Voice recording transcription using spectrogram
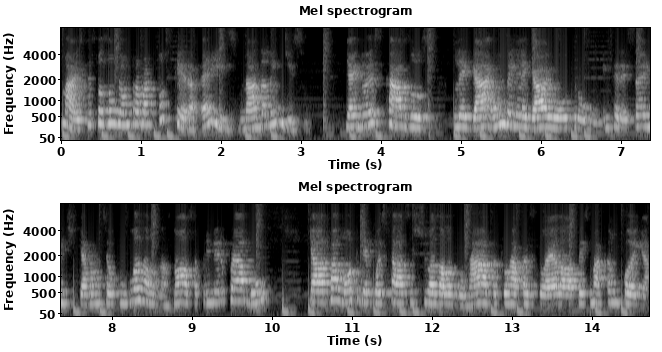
mais pessoas vão ver um trabalho tosqueira. É isso, nada além disso. E aí, dois casos legais, um bem legal e o outro interessante, que aconteceu com duas alunas nossas. Primeiro foi a Lu, que ela falou que depois que ela assistiu as aulas do Rafa, que o Rafa ajudou ela, ela fez uma campanha,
